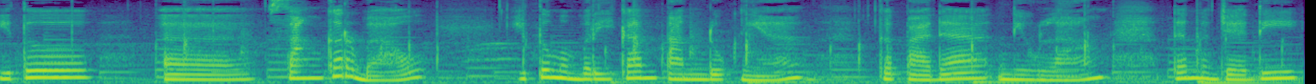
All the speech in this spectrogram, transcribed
itu uh, sang kerbau itu memberikan tanduknya kepada Niulang dan menjadi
